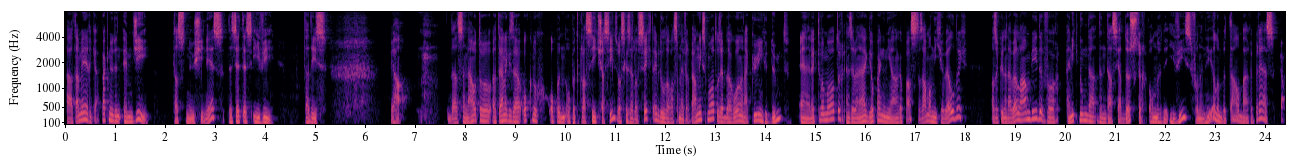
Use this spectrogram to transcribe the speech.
uit Amerika. Pak nu de MG. Dat is nu Chinees. De ZS-EV. Dat is... Ja, dat is een auto, uiteindelijk is dat ook nog op, een, op het klassiek chassis, zoals je zelf zegt. Ik bedoel, dat was met verbrandingsmotor. Ze hebben daar gewoon een accu in gedumpt en een elektromotor. En ze hebben eigenlijk die ophanging niet aangepast. Dat is allemaal niet geweldig. Maar ze kunnen dat wel aanbieden voor, en ik noem dat de Dacia Duster onder de EV's, voor een heel betaalbare prijs. Ja.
